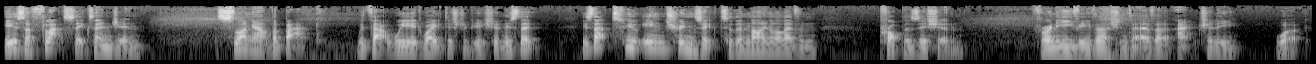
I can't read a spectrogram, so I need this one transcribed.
is a flat six engine slung out the back with that weird weight distribution? Is that is that too intrinsic to the 911 proposition for an EV version to ever actually work?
